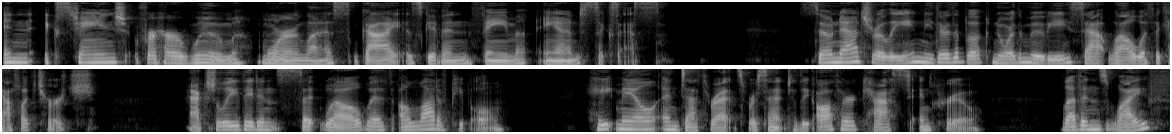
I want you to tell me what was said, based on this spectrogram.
In exchange for her womb, more or less, Guy is given fame and success. So naturally, neither the book nor the movie sat well with the Catholic Church. Actually, they didn't sit well with a lot of people. Hate mail and death threats were sent to the author, cast, and crew. Levin's wife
